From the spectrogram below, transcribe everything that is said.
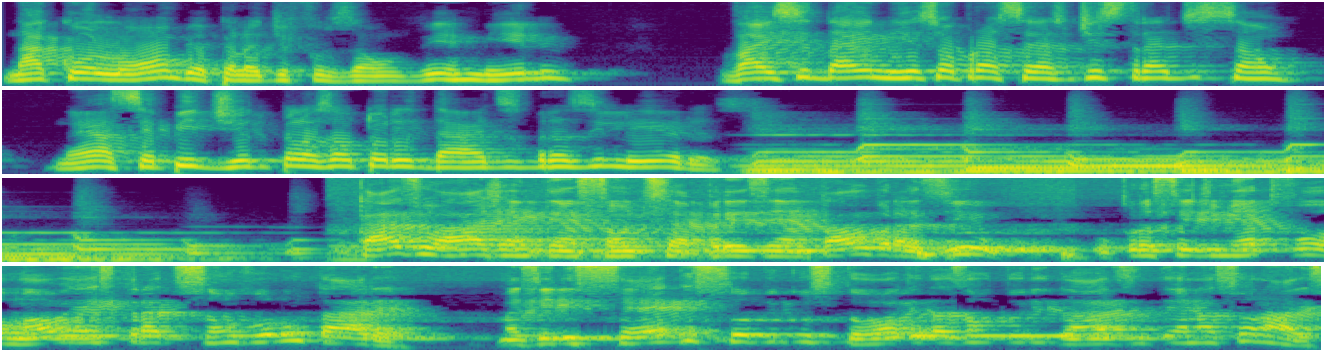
na Colômbia pela difusão vermelha, vai se dar início ao processo de extradição, né, a ser pedido pelas autoridades brasileiras. Caso haja a intenção de se apresentar ao Brasil, o procedimento formal é a extradição voluntária, mas ele segue sob custódia das autoridades internacionais.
